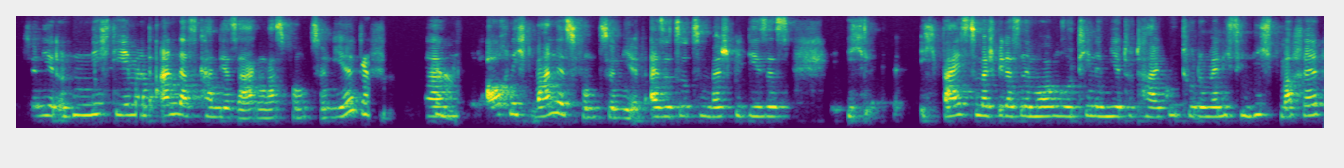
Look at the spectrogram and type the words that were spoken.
funktioniert. Und nicht jemand anders kann dir sagen, was funktioniert. Ja. Ähm, genau. auch nicht, wann es funktioniert. Also so zum Beispiel dieses, ich, ich weiß zum Beispiel, dass eine Morgenroutine mir total gut tut. Und wenn ich sie nicht mache,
